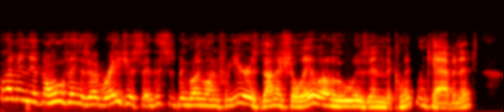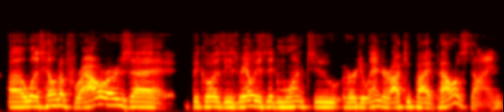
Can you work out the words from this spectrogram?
Well, I mean, the, the, whole thing is outrageous. This has been going on for years. Donna Shalala, who was in the Clinton cabinet, uh, was held up for hours uh, because the Israelis didn't want to her to enter occupied Palestine.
